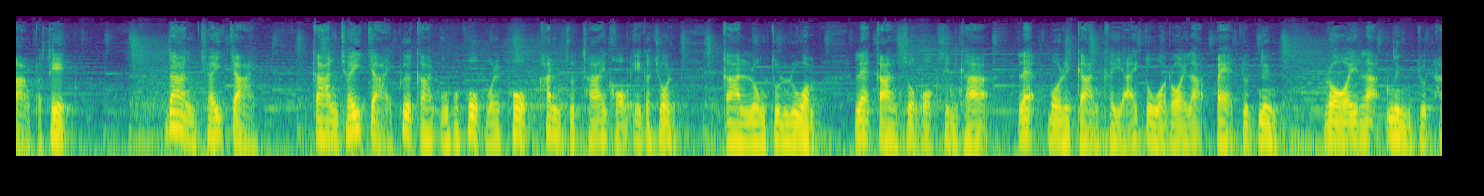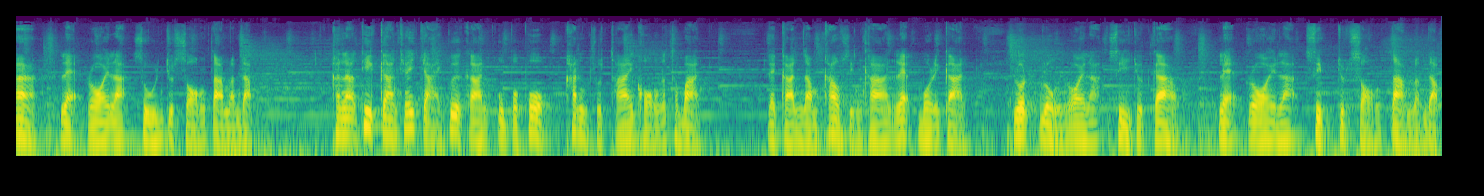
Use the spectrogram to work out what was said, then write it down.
ต่างประเทศ ด้านใช้จ่าย การใช้จ่ายเพื่อการอุปโภคบริโภคขั้นสุดท้ายของเอกชน การลงทุนรวม และการส่งออกสินค้า และบริการขยายตัวร้อยละ 8.1 ร้อยละ 1.5 และร้อยละ 0.2 ตามลำดับ ขณะที่การใช้จ่ายเพื่อการอุปโภคขั้นสุดท้ายของรัฐบาล และการนำเข้าสินค้าและบริการ ลดลงร้อยละ 4.9 และร้อยละ 10.2 ตามลำดับ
